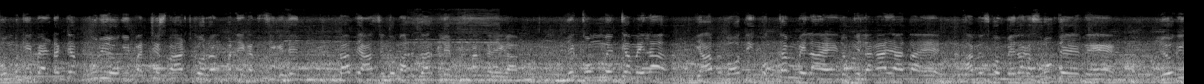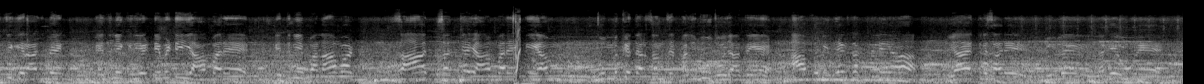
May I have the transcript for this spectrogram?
कुंभ की बैठक जब पूरी होगी 25 मार्च को रंग पड़ने का के दिन, तब यहाँ से कुंभ हरिद्वार के लिए प्रस्थान करेगा। ये कुंभ का मेला यहाँ पे बहुत ही उत्तम मेला है, जो कि लगाया जाता है। हम इसको मेला का स्वरूप दे देते हैं। योगी जी के राज में इतनी क्रिएटिविटी यहाँ पर है, इतनी बनावट साज सच्चा यहाँ पर है कि हम कुंभ के दर्शन से फलीभूत हो जाते हैं। आप सभी देख सकते हैं यहाँ यहाँ इतने सारे झूले लगे हुए हैं।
